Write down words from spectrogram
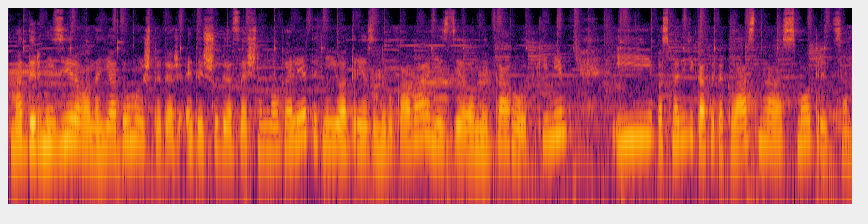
модернизирована. Я думаю, что это, этой шубе достаточно много лет. От нее отрезаны рукава, они сделаны короткими. И посмотрите, как это классно смотрится.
